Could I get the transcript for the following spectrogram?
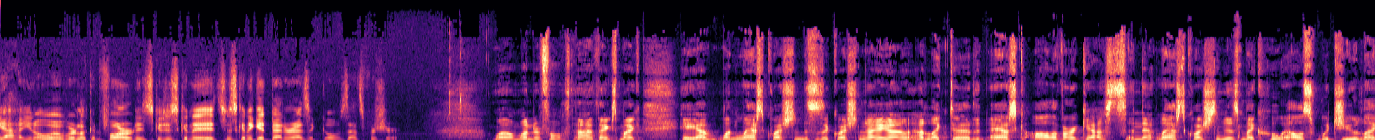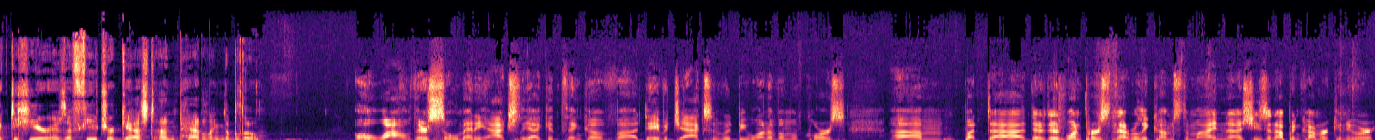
yeah, you know, we're looking forward. It's just gonna it's just gonna get better as it goes. That's for sure. Well, wonderful. Uh, thanks, Mike. Hey, uh, one last question. This is a question I uh, I'd like to ask all of our guests, and that last question is, Mike, who else would you like to hear as a future guest on Paddling the Blue? Oh wow, there's so many. Actually, I could think of uh, David Jackson would be one of them, of course. Um, but uh, there, there's one person that really comes to mind. Uh, she's an up and comer canoeer,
